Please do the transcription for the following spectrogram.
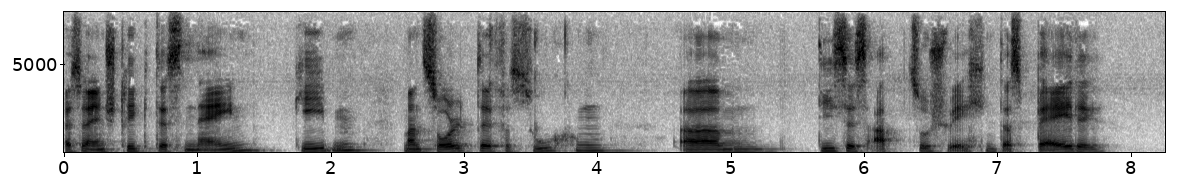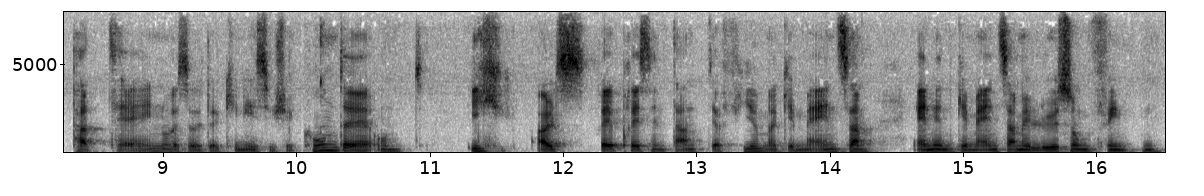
Also ein striktes Nein geben. Man sollte versuchen, ähm, dieses abzuschwächen, dass beide Parteien, also der chinesische Kunde und ich als Repräsentant der Firma gemeinsam eine gemeinsame Lösung finden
